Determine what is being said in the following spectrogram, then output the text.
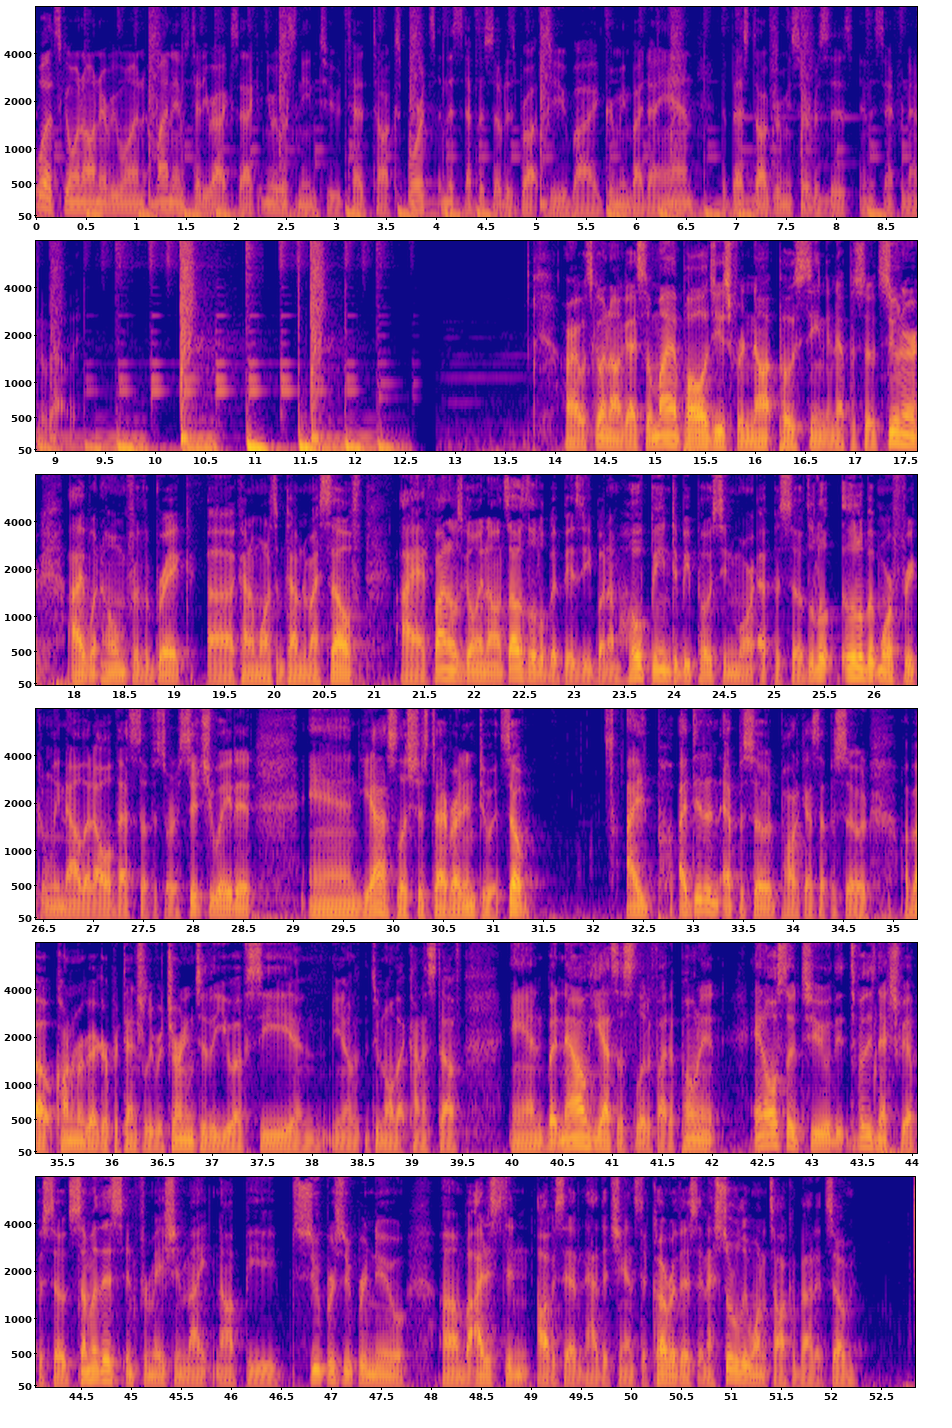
What's going on, everyone? My name is Teddy Racksack, and you're listening to TED Talk Sports. And this episode is brought to you by Grooming by Diane, the best dog grooming services in the San Fernando Valley. All right, what's going on, guys? So, my apologies for not posting an episode sooner. I went home for the break, uh, kind of wanted some time to myself. I had finals going on, so I was a little bit busy, but I'm hoping to be posting more episodes a little, a little bit more frequently now that all of that stuff is sort of situated. And yeah, so let's just dive right into it. So, I I did an episode, podcast episode about Conor McGregor potentially returning to the UFC and you know doing all that kind of stuff. And but now he has a solidified opponent and also too for these next few episodes some of this information might not be super super new um, but i just didn't obviously I haven't had the chance to cover this and i still really want to talk about it so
